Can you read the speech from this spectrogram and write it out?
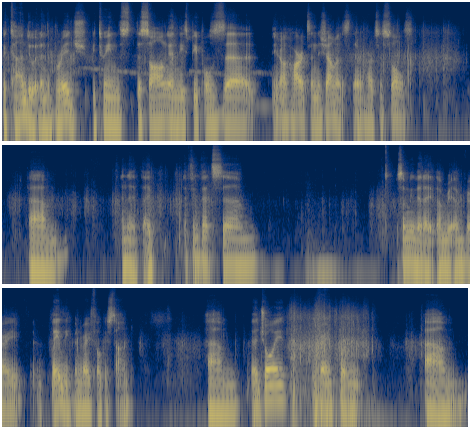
the conduit and the bridge between the song and these people's uh, you know hearts and neshamas, their hearts and souls. Um, and I, I, I think that's um, something that I, I'm, I'm very lately been very focused on. Um, the joy is very important. Um,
